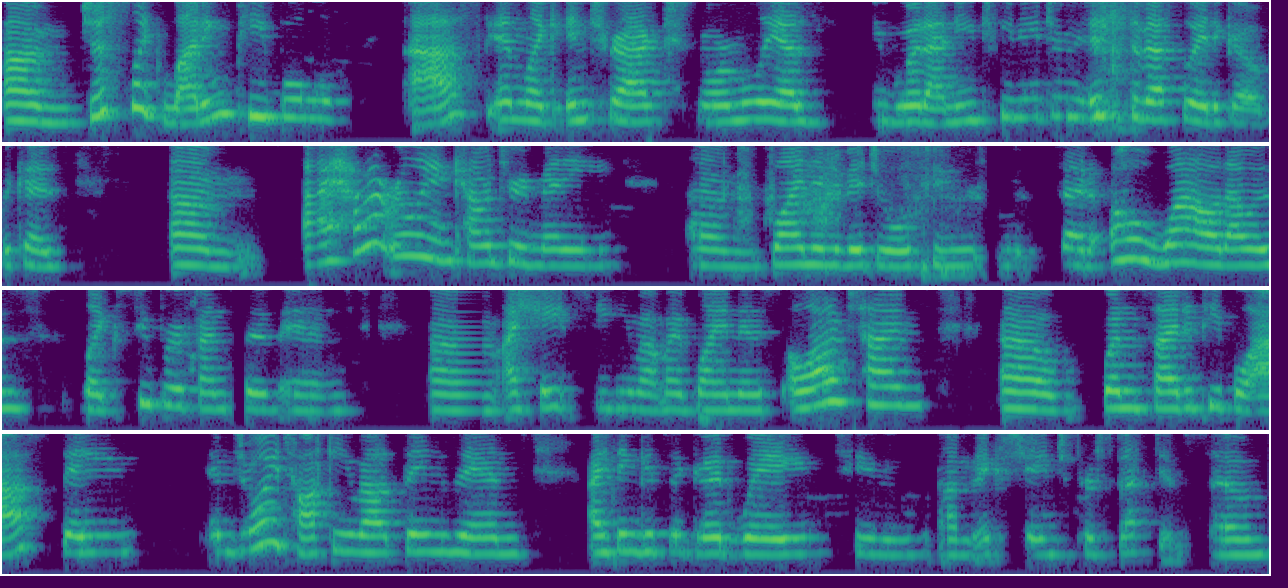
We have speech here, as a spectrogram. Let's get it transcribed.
um, just like letting people ask and like interact normally as you would any teenager is the best way to go because um, I haven't really encountered many um, blind individuals who said, "Oh wow, that was like super offensive," and um, I hate speaking about my blindness. A lot of times, uh, when sighted people ask, they enjoy talking about things, and I think it's a good way to um, exchange perspectives. So,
